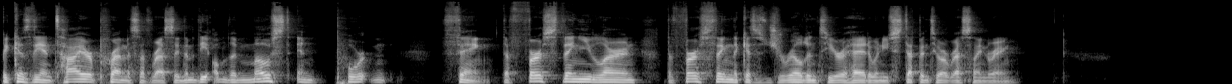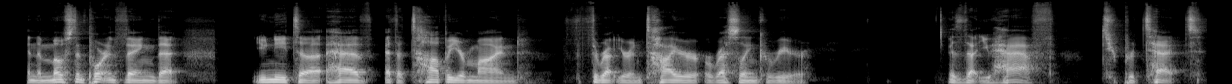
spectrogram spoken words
Because the entire premise of wrestling, the, the, the most important thing, the first thing you learn, the first thing that gets drilled into your head when you step into a wrestling ring, and the most important thing that you need to have at the top of your mind throughout your entire wrestling career is that you have to protect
